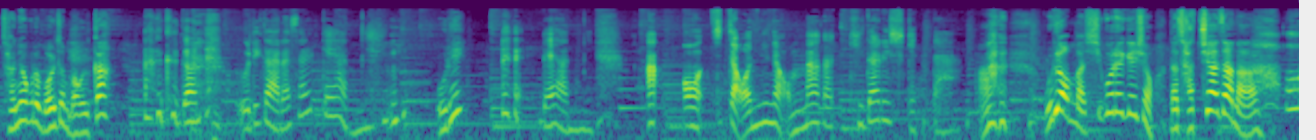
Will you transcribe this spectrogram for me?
저녁으로 뭘 좀 먹을까? 그건 우리가 알아서 할게요, 언니. 우리? 네, 언니. 아, 어, 진짜 언니는 엄마가 기다리시겠다. 아 우리 엄마 시골에 계셔. 나 자취하잖아. 어,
